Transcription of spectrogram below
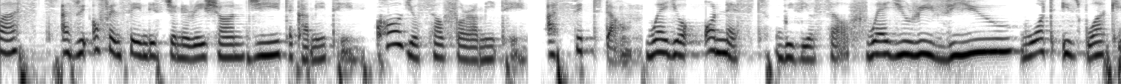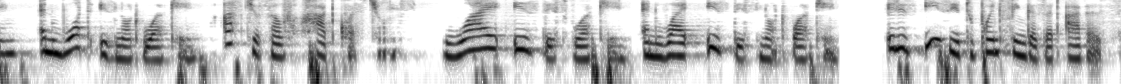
First, as we often say in this generation, G, take a meeting. Call yourself for a meeting a sit down where you're honest with yourself, where you review what is working and what is not working. Ask yourself hard questions. Why is this working and why is this not working? It is easy to point fingers at others,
